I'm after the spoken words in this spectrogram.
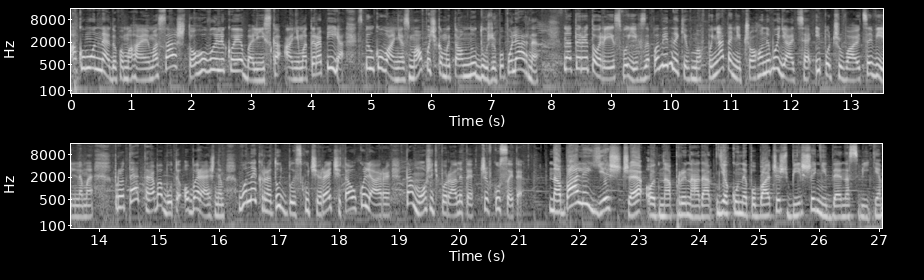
А кому не допомагає масаж, того вилікує балійська аніматерапія. Спілкування з мавпочками там ну дуже популярне. На території своїх заповідників мавпенята нічого не бояться і почуваються вільними. Проте треба бути обережним. Вони крадуть блискучі речі та окуляри та можуть поранити чи вкусити. На Балі є ще одна принада, яку не побачиш більше ніде на світі.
